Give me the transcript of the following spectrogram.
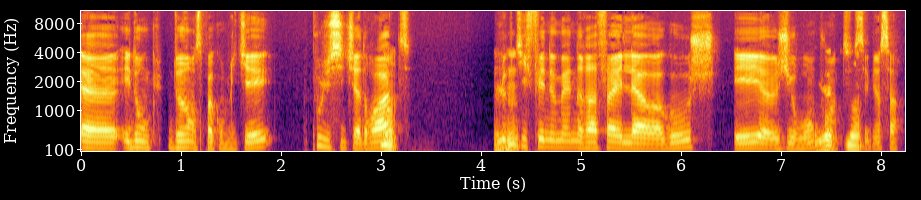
Euh, et donc, devant, c'est pas compliqué. Pulisic à Non. droite, le Mhm. petit phénomène Raphaël Lao à gauche et euh, Giroud en pointe. C'est bien ça.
